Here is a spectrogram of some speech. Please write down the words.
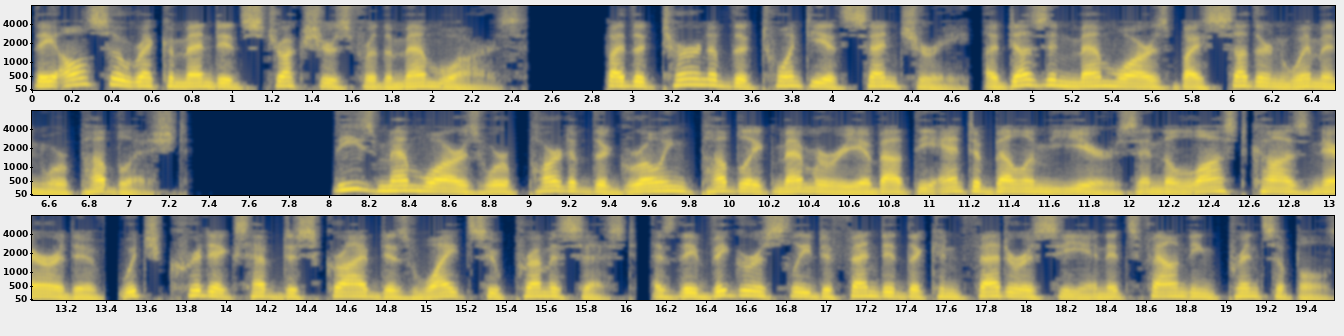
They also recommended structures for the memoirs. By the turn of the 20th century, a dozen memoirs by Southern women were published. These memoirs were part of the growing public memory about the antebellum years and the Lost Cause narrative, which critics have described as white supremacist, as they vigorously defended the Confederacy and its founding principles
